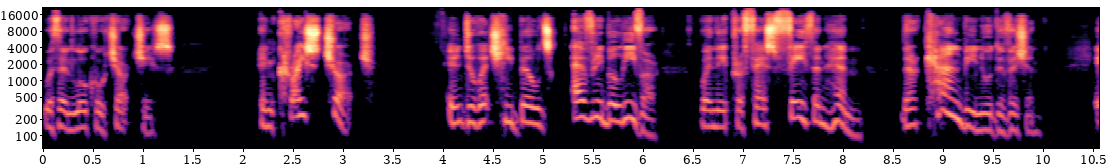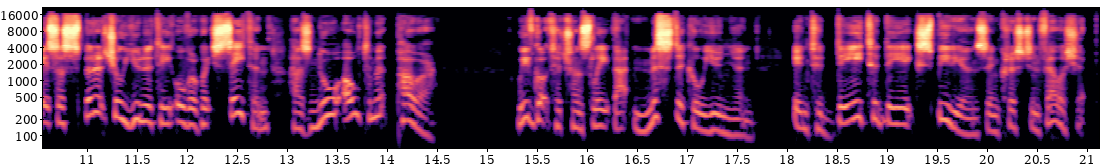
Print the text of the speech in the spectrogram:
within local churches. In Christ's church, into which he builds every believer when they profess faith in him, there can be no division. It's a spiritual unity over which Satan has no ultimate power. We've got to translate that mystical union into day to day experience in Christian fellowship.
